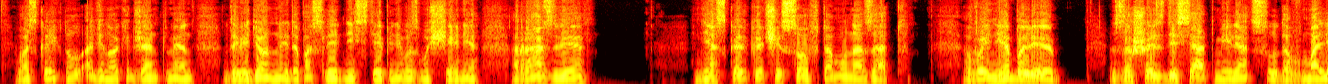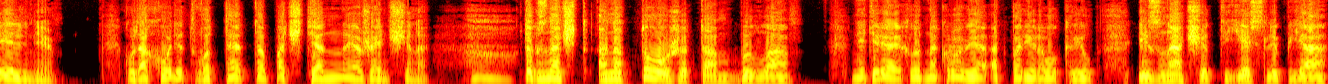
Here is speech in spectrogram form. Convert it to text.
— воскликнул одинокий джентльмен, доведенный до последней степени возмущения. — Разве несколько часов тому назад вы не были за шестьдесят миль отсюда, в молельне, куда ходит вот эта почтенная женщина. — Так значит, она тоже там была, — не теряя хладнокровия, отпарировал Квилп. — И значит, если б я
